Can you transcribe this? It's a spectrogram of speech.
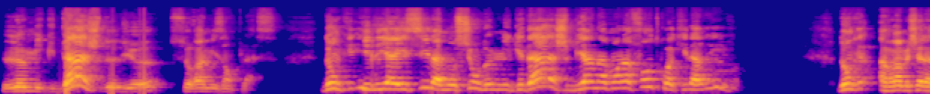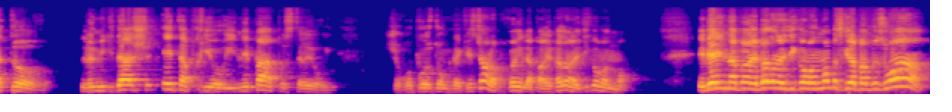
le migdash de Dieu sera mis en place. Donc il y a ici la notion de migdash bien avant la faute, quoi qu'il arrive. Donc Abraham Michel tort. Le migdash est a priori, n'est pas a posteriori. Je repose donc la question, alors pourquoi il n'apparaît pas dans les dix commandements? Eh bien, il n'apparaît pas dans les dix commandements parce qu'il n'a pas besoin.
